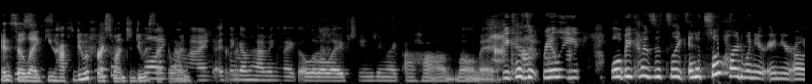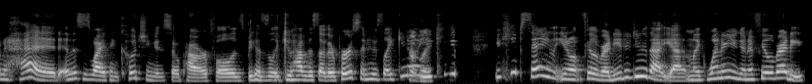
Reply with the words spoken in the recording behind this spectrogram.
And so This like you have to do a first one to do a second my one. mind. I think I'm having like a little life changing like aha moment because it really well because it's like and it's so hard when you're in your own head and this is why I think coaching is so powerful is because like you have this other person who's like you know Totally. you keep you keep saying that you don't feel ready to do that yet and like when are you going to feel ready?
